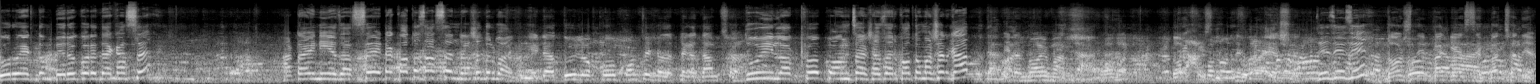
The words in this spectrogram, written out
গরু একদম বেরো করে দেখাচ্ছে। হাঁটায় নিয়ে যাচ্ছে। এটা কত চাচ্ছেন রাশেদুল ভাই? এটা দুই লক্ষ পঞ্চাশ হাজার টাকা দাম দুই লক্ষ পঞ্চাশ হাজার। কত মাসের গাব এটা নয় মাস। জি জি জি। দশ দিন বাকি আছে বাচ্চা দেওয়া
